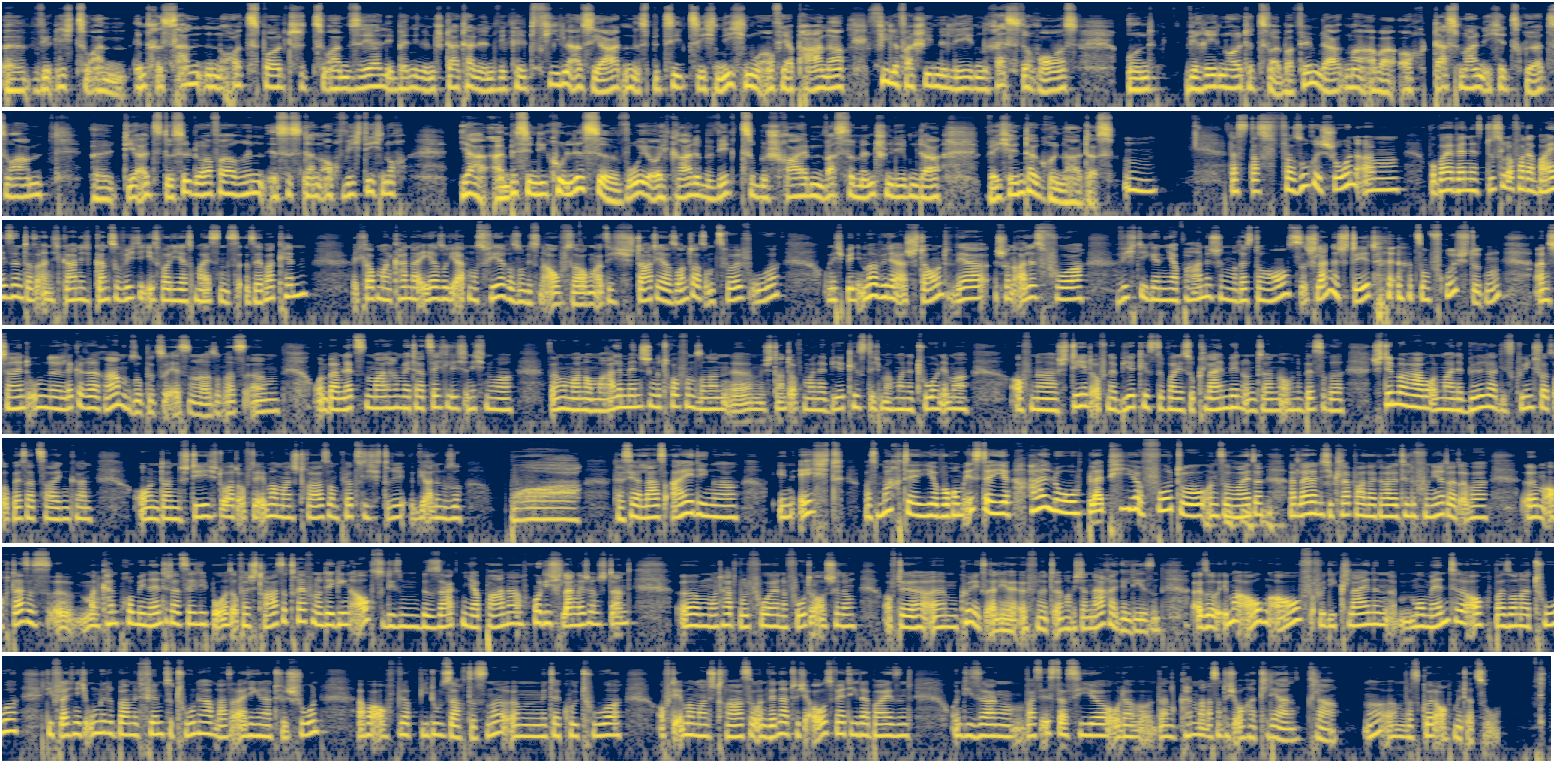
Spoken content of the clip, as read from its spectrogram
äh, wirklich zu einem interessanten Hotspot, zu einem sehr lebendigen Stadtteil entwickelt. Viele Asiaten, es bezieht sich nicht nur auf Japaner, viele verschiedene Läden, Restaurants und wir reden heute zwar über Filmdagmar, aber auch das meine ich jetzt gehört zu haben. Äh, dir als Düsseldorferin ist es dann auch wichtig, noch ja, ein bisschen die Kulisse, wo ihr euch gerade bewegt, zu beschreiben. Was für Menschen leben da? Welche Hintergründe hat das? Mhm. Das, das versuche ich schon. Ähm, wobei, wenn jetzt Düsseldorfer dabei sind, das eigentlich gar nicht ganz so wichtig ist, weil die das meistens selber kennen. Ich glaube, man kann da eher so die Atmosphäre so ein bisschen aufsaugen. Also ich starte ja sonntags um 12 Uhr und ich bin immer wieder erstaunt, wer schon alles vor wichtigen japanischen Restaurants Schlange steht zum Frühstücken, anscheinend um eine leckere Rahmensuppe zu essen oder sowas. Ähm, und beim letzten Mal haben wir tatsächlich nicht nur, sagen wir mal, normale Menschen getroffen, sondern ähm, stand auf meiner Bierkiste, ich mache meine Touren immer auf einer, stehend auf einer eine Bierkiste, weil ich so klein bin und dann auch eine bessere Stimme habe und meine Bilder, die Screenshots auch besser zeigen kann. Und dann stehe ich dort auf der Immermannstraße und plötzlich dreh, wie alle nur so, boah, das ist ja Lars Eidinger in echt, was macht er hier, warum ist er hier, hallo, bleib hier, Foto und so weiter. Hat leider nicht geklappt, weil er gerade telefoniert hat, aber ähm, auch das ist, äh, man kann Prominente tatsächlich bei uns auf der Straße treffen. Und der ging auch zu diesem besagten Japaner, wo die Schlange schon stand ähm, und hat wohl vorher eine Fotoausstellung auf der ähm, Königsallee eröffnet, ähm, habe ich dann nachher gelesen. Also immer Augen auf für die kleinen Momente, auch bei so einer Tour, die vielleicht nicht unmittelbar mit Film zu tun haben, Lars Eidinger natürlich schon, aber auch, wie, wie du sagtest, ne, ähm, mit der Kultur auf der Immermannstraße. Und wenn natürlich Auswärtige dabei sind und die sagen, was ist das hier? Oder dann kann man das natürlich auch erklären, klar. Ne? Ähm, das gehört auch mit dazu.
